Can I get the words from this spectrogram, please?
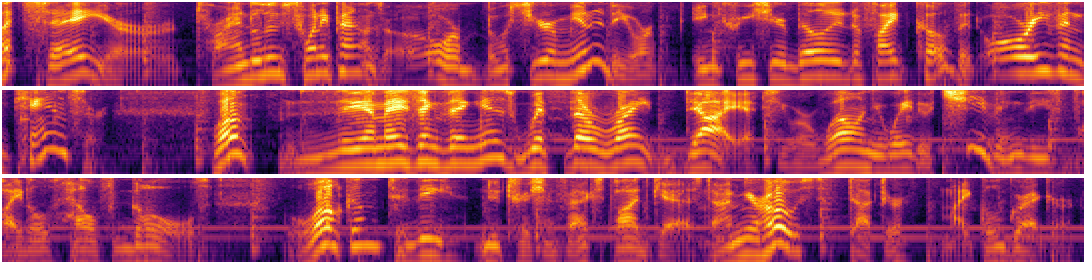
Let's say you're trying to lose 20 pounds, or boost your immunity, or increase your ability to fight COVID, or even cancer. Well, the amazing thing is, with the right diet, you are well on your way to achieving these vital health goals. Welcome to the Nutrition Facts Podcast. I'm your host, Dr. Michael Greger.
